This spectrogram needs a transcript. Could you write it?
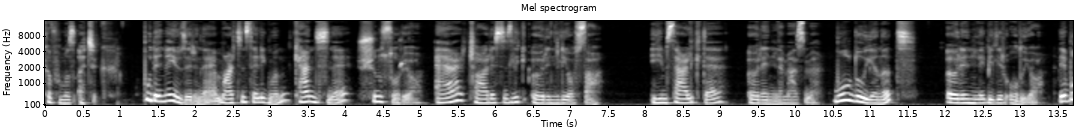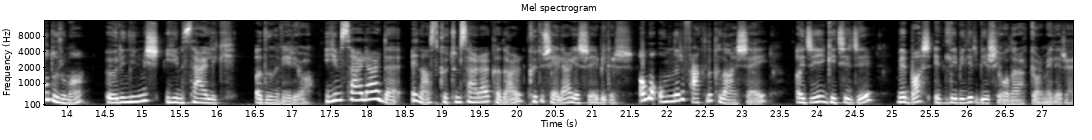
kapımız açık. Bu deney üzerine Martin Seligman kendisine şunu soruyor. Eğer çaresizlik öğreniliyorsa iyimserlik de öğrenilemez mi? Bulduğu yanıt öğrenilebilir oluyor. Ve bu duruma öğrenilmiş iyimserlik adını veriyor. İyimserler de en az kötümserler kadar kötü şeyler yaşayabilir. Ama onları farklı kılan şey acıyı geçici ve baş edilebilir bir şey olarak görmeleri.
